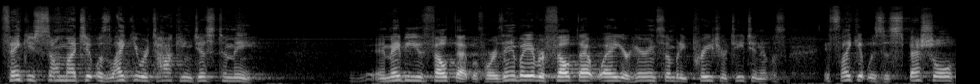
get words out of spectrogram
Thank you so much. It was like you were talking just to me. And maybe you felt that before. Has anybody ever felt that way? You're hearing somebody preach or teach, and it was, it's like it was a special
